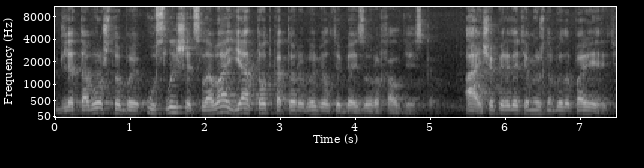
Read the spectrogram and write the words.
для того, чтобы услышать слова «Я тот, который вывел тебя из Ура Халдейского». А, еще перед этим нужно было поверить.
